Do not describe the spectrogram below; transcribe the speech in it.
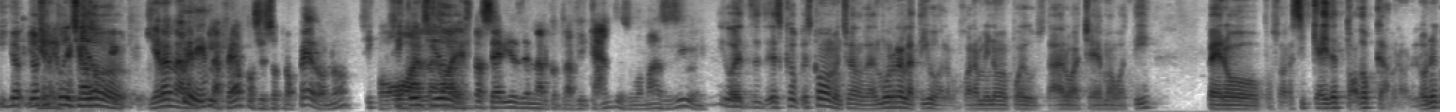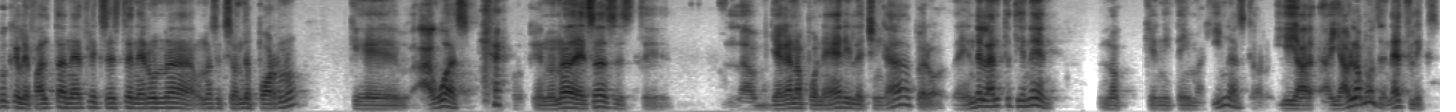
Sí, yo, yo sí este coincido. que quieran a Betty la Fea, pues es otro pedo, ¿no? Sí, o coincido. A, estas series de narcotraficantes o más así, güey. Digo, es, es, es, como mencionas, es muy relativo. A lo mejor a mí no me puede gustar, o a Chema, o a ti. Pero pues ahora sí que hay de todo, cabrón. Lo único que le falta a Netflix es tener una, una sección de porno que aguas. Porque en una de esas, este, la llegan a poner y le chingada, pero de ahí en adelante tiene lo que ni te imaginas, cabrón. Y ahí hablamos de Netflix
